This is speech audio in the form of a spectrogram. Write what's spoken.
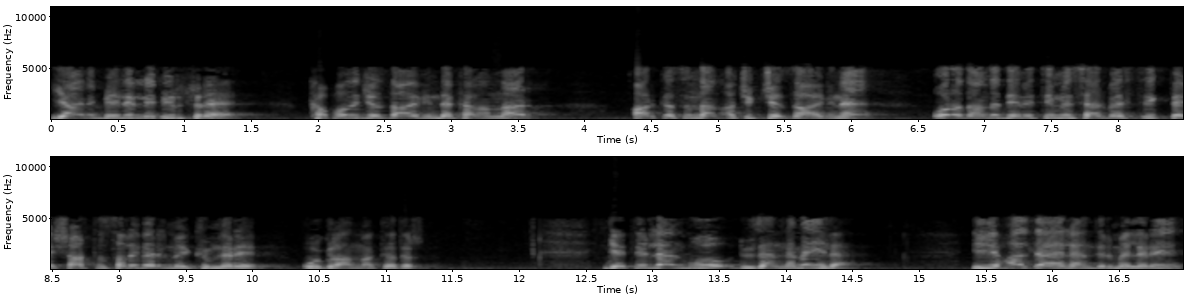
Yani belirli bir süre kapalı cezaevinde kalanlar arkasından açık cezaevine oradan da denetimli serbestlik ve şartlı salıverilme hükümleri uygulanmaktadır. Getirilen bu düzenleme ile ihal değerlendirmeleri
